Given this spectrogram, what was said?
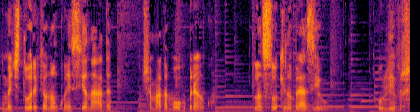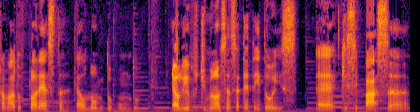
uma editora que eu não conhecia nada, chamada Morro Branco, lançou aqui no Brasil o livro chamado Floresta é o Nome do Mundo. É o livro de 1972 é, que se passa.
